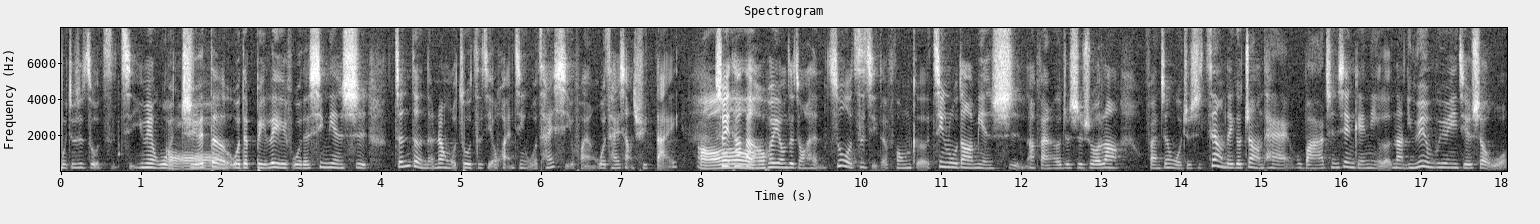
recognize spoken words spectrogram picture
我就是做自己，因为我觉得我的 belief，我的信念是真的能让我做自己的环境，我才喜欢，我才想去待。哦，所以他反而会用这种很做自己的风格进入到面试，那反而就是说让，反正我就是这样的一个状态，我把它呈现给你了，那你愿不愿意接受我？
